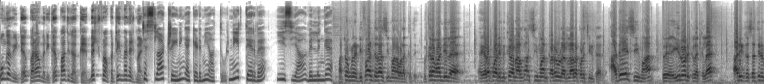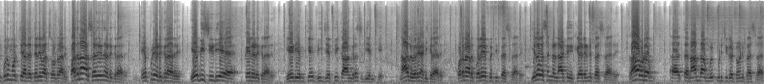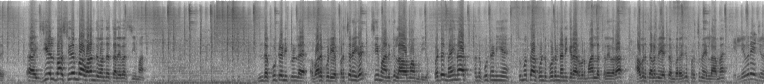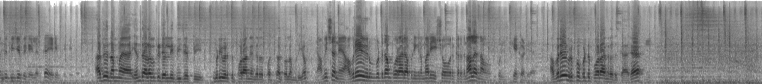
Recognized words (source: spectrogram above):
உங்க வீட்டை பராமரிக்க பாதுகாக்க best property management Tesla training academy Attur. NEET தேர்வை ஈஸியா வெல்லுங்க. மற்றவங்களை டிஃபால்ட் தான் சீமான வளர்க்குது. விக்கிரவாண்டியில எடப்பாடி நிக்கிறனால தான் சீமான் கடவுள் அருளால பழிச்சுக்கிட்டாரு. அதே சீமான் ஈரோடு கிழக்குல ஆடிட்டர் சத்யன் குருமூர்த்தி அதை தெளிவா சொல்றாரு. பதினாறு சதவீதம் எடுக்கிறாரு. எப்படி எடுக்கிறாரு? ஏபிசிடிய கையில் எடுக்கிறாரு. ஏடிஎம்கே பிஜேபி காங்கிரஸ் டிஎம்கே நாலு வரை அடிக்கிறாரு. கொடநாடு கொலையை பற்றி பேசுறாரு. இலவசங்கள் நாட்டுக்கு கேடுன்னு பேசுறாரு. திராவிடம் நான் தான் முடிச்சு கட்டணும்னு பேசுறாரு. இயல்பா சுயம்பா வளர்ந்து வந்த தலைவர் சீமான். இந்த கூட்டணிக்குள்ள வரக்கூடிய பிரச்சனைகள் சீமானுக்கு லாபமா முடியும். பட் நயினார் அந்த கூட்டணியை சுமத்தா கொண்டு போடுன்னு நினைக்கிறார் ஒரு மாநில தலைவரா. அவர் தலைமை ஏற்ற பிறகு பிரச்சனை இல்லாம லிவரேஜ் வந்து பிஜேபி கையில இருக்க ஏடிஎம்கே கையில் அது நம்ம எந்த அளவுக்கு டெல்லி பிஜேபி முடிவெடுத்து போறாங்கிறத பற்றி தான் சொல்ல முடியும். அமித்ஷா அவரே விருப்பப்பட்டு தான் போறாரு அப்படிங்கிற மாதிரி ஷோ இருக்கிறதுனால நான் புரிஞ்சு கேட்க வேண்டியதா அவரே விருப்பப்பட்டு போறாங்கிறதுக்காக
